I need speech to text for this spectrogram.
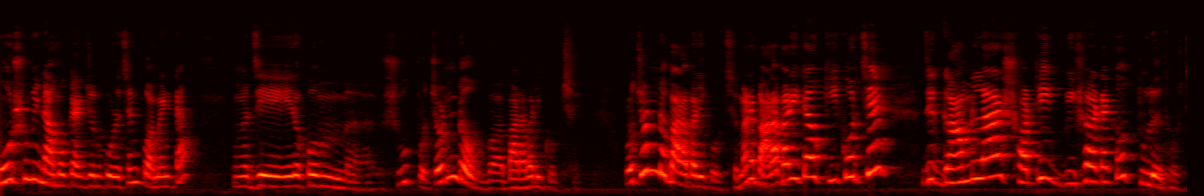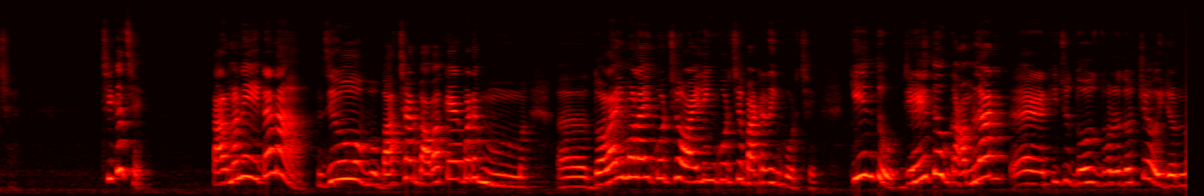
মৌসুমি নামক একজন করেছেন কমেন্টটা যে এরকম সু প্রচণ্ড বাড়াবাড়ি করছে। প্রচণ্ড বাড়াবাড়ি করছে। মানে বাড়াবাড়িটাও কি করছে? যে গামলার সঠিক বিষয়টাকেও তুলে ধরছে। ঠিক আছে? তার মানে এটা না যে ও বাচ্চার বাবাকে একবারে দলাই মলাই করছে অয়েলিং করছে বাটারিং করছে। কিন্তু যেহেতু গামলার কিছু দোষ ধরে ধরছে, ওই জন্য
